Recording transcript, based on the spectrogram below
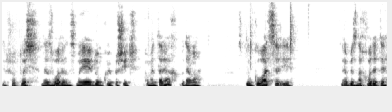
Якщо хтось не згоден з моєю думкою, пишіть в коментарях, будемо спілкуватися і якби знаходити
